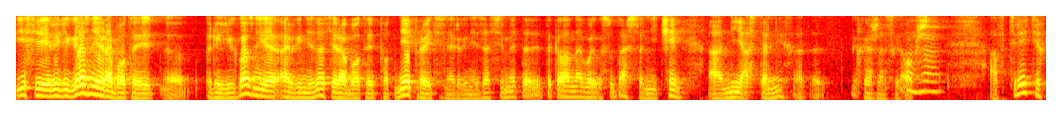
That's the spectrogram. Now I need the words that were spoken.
если религиозные работают, э, религиозные организации работают под неправительственными организациями, это, это главная боль государства, ничем, а не остальных а, э, гражданских обществ. Угу. А в-третьих,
